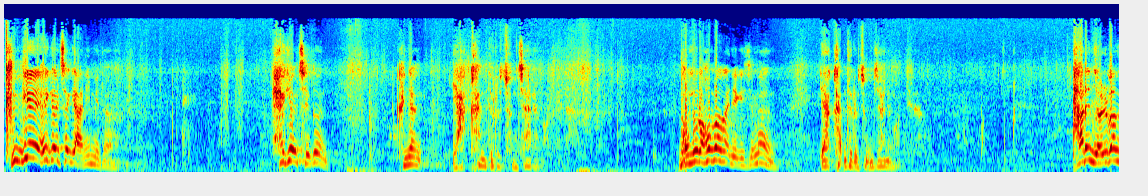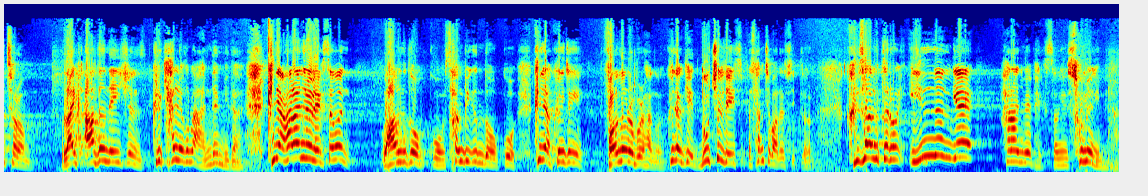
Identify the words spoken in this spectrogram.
그게 해결책이 아닙니다. 해결책은 그냥 약한 대로 존재하는 겁니다. 너무나 허망한 얘기지만 약한 대로 존재하는 겁니다. 다른 열방처럼 like other nations 그렇게 하려고 하면 안 됩니다. 그냥 하나님의 백성은 왕도 없고 상비군도 없고 그냥 굉장히 vulnerable한 거 그냥 이렇게 노출돼 있을 때 상처받을 수 있도록 그 상태로 있는 게 하나님의 백성의 소명입니다.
